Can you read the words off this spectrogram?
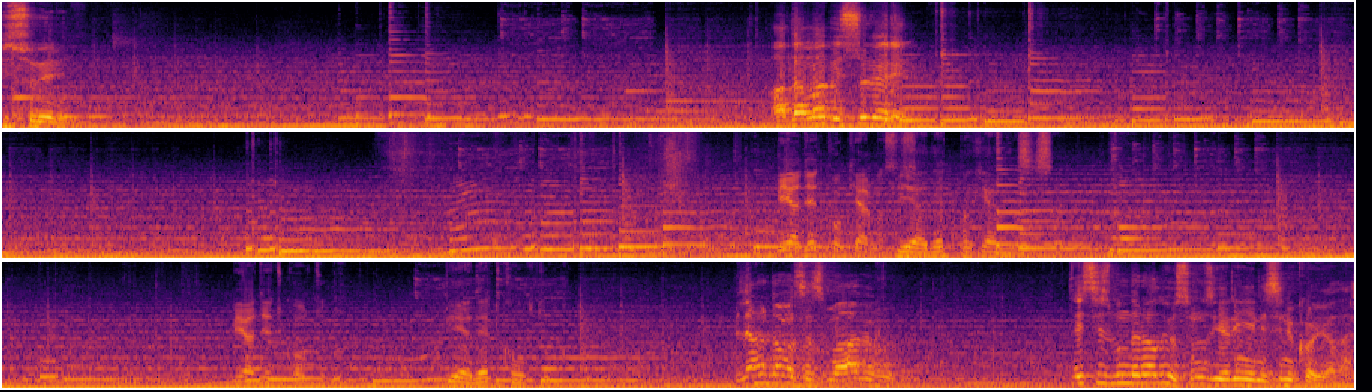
Bir su verin. Adama bir su verin. Adet poker masası. Bir adet poker masası, Bir adet koltuk. bir adet koltuk. Bilardo masası mı abi bu? E siz bunları alıyorsunuz yarın yenisini koyuyorlar.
